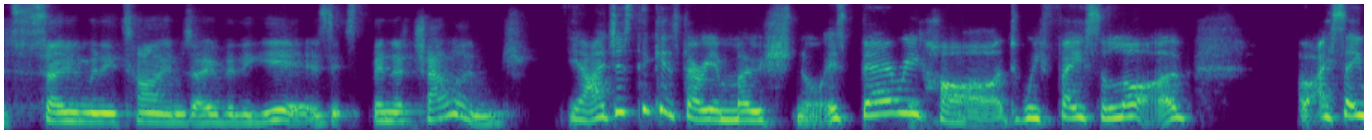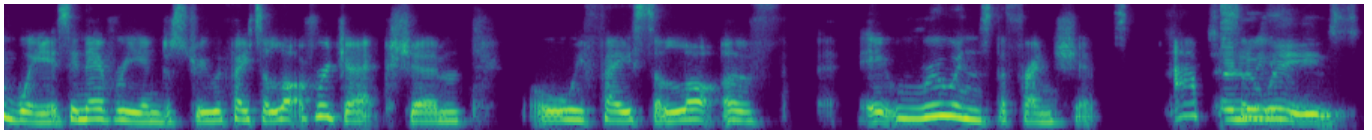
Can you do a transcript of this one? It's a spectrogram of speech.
so many times over the years it's been a challenge yeah i just think it's very emotional it's very hard we face a lot of I say we, it's in every industry. We face a lot of rejection, or we face a lot of it ruins the friendships. Absolutely. So Louise,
